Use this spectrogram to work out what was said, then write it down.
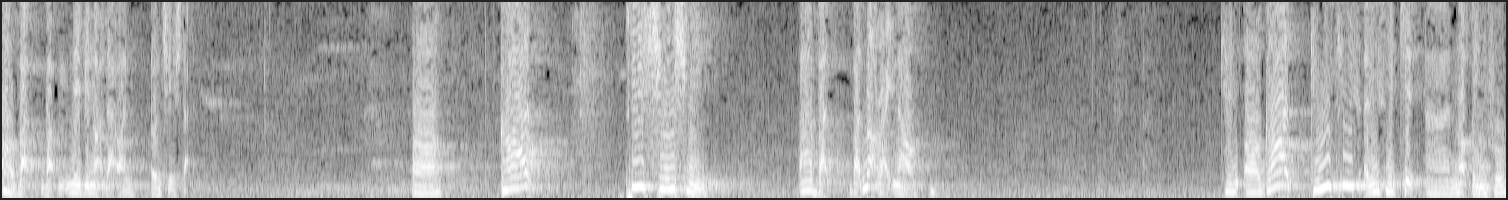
Oh, but, but maybe not that one. Don't change that. Or, God, please change me. Uh, but, but not right now. can, or God, can you please at least make it uh, not painful?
